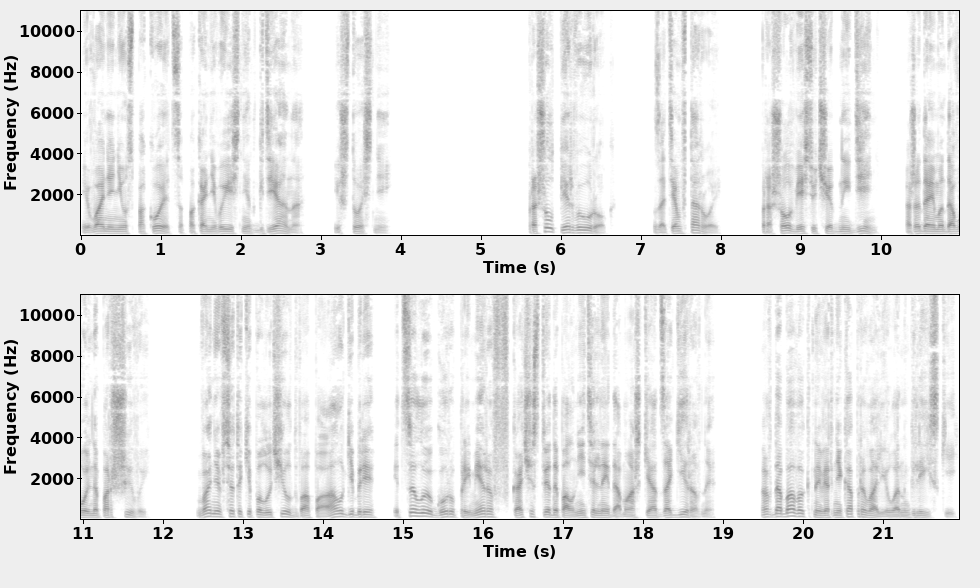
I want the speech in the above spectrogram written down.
И Ваня не успокоится, пока не выяснит, где она и что с ней. Прошел первый урок, затем второй. Прошел весь учебный день, ожидаемо довольно паршивый. Ваня все-таки получил два по алгебре и целую гору примеров в качестве дополнительной домашки от Загировны, а вдобавок наверняка провалил английский.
